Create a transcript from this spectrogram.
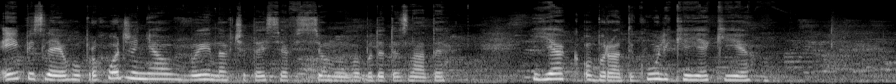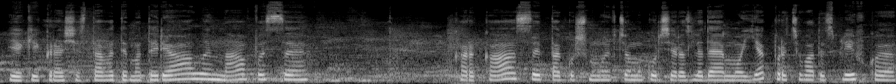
І після його проходження ви навчитеся всьому, ви будете знати, як обирати кульки, які, які краще ставити матеріали, написи, каркаси. Також ми в цьому курсі розглядаємо, як працювати з плівкою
